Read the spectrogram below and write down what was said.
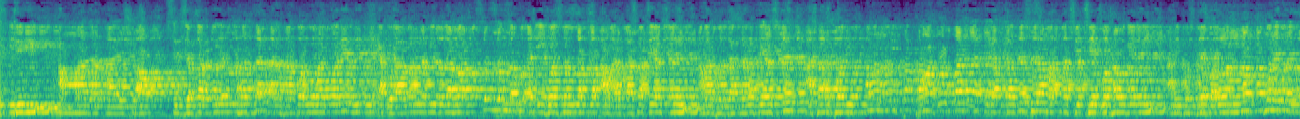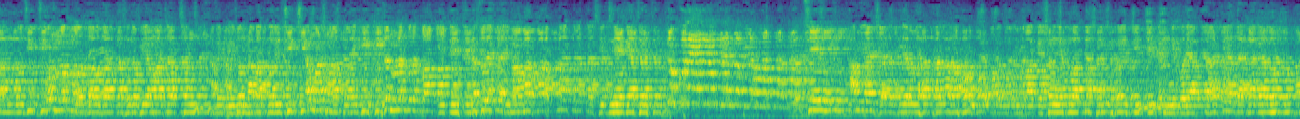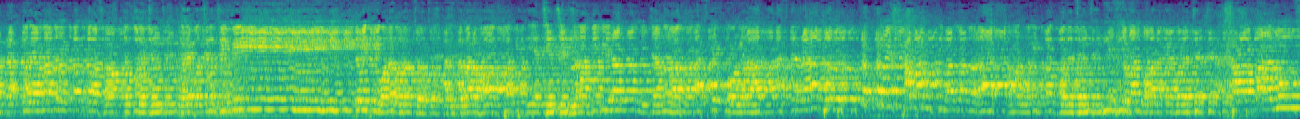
স্ত্রী, আম্মা আয়েশা সিদ্দিকা রাদিয়াল্লাহু তাআলা বর্ণনা করেন একবার আমার নবী সাল্লাল্লাহু আলাইহি ওয়াসাল্লাম আমার বাসাতে আসলেন আমার হজরাখানাতে আসলেন আসার পরে আমার নবী আপনাদের আমার আমি আমার যাচ্ছেন কাছে আমি রাদিয়াল্লাহু তাআলা আমার পাকের সঙ্গে দোয়াতে শামিল হয়েছি। এমনি করে দেখা গেল। কথা সমাপ্ত করেছেন। করে বলছেন তুমি কি মনে করেছ? আমি তোমার হক ফাঁকি দিয়েছি। না না জানো আজকে কোন রাত? আজকে রাত হলো আমার নবী পাক বলেছেন বলেছেন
